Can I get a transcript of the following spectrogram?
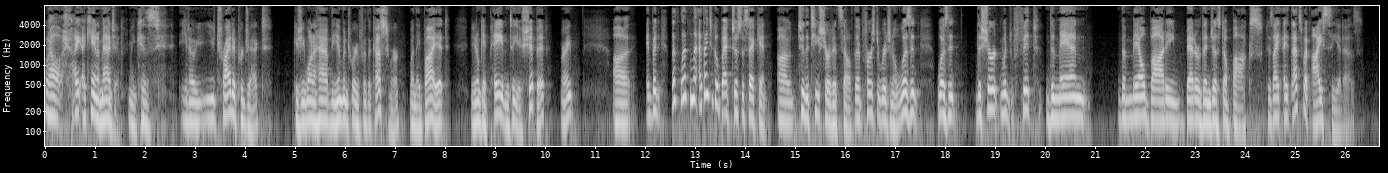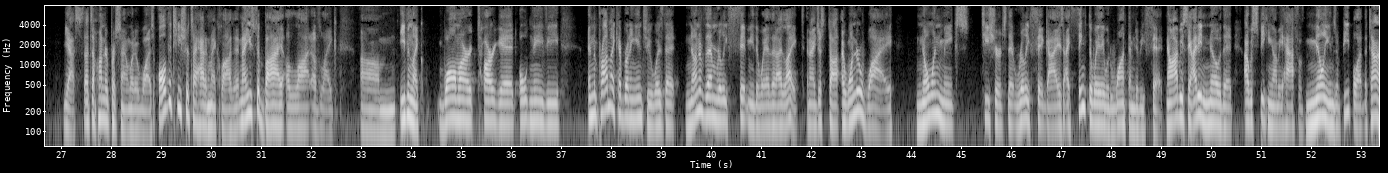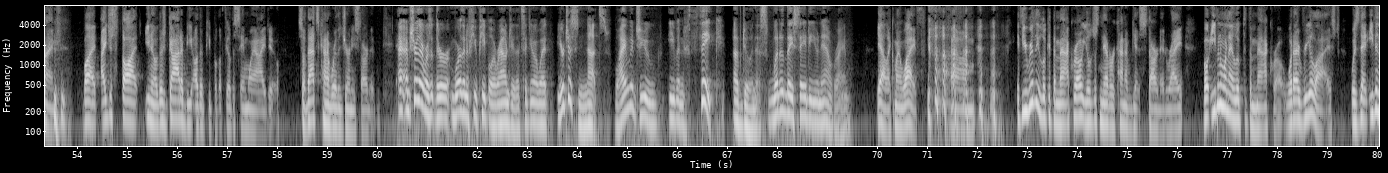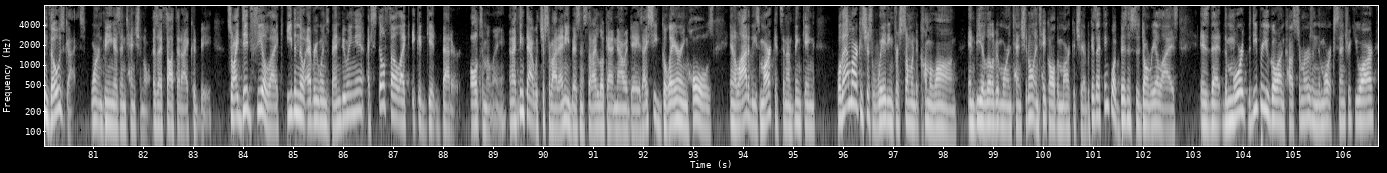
Well, I, I can't imagine. I mean, because you know, you try to project because you want to have the inventory for the customer when they buy it. You don't get paid until you ship it, right? Uh, but let, let, let, I'd like to go back just a second uh, to the T-shirt itself. That first original was it was it the shirt would fit the man the male body better than just a box because I, I, that's what I see it as. Yes, that's a hundred percent what it was. All the t-shirts I had in my closet, and I used to buy a lot of like, um, even like Walmart, Target, Old Navy. And the problem I kept running into was that none of them really fit me the way that I liked. And I just thought, I wonder why no one makes t-shirts that really fit guys, I think the way they would want them to be fit. Now, obviously, I didn't know that I was speaking on behalf of millions of people at the time, but I just thought, you know, there's got to be other people that feel the same way I do. So that's kind of where the journey started. I'm sure there was there were more than a few people around you that said, "You know what? You're just nuts. Why would you even think of doing this?" What do they say to you now, Ryan? Yeah, like my wife. um, if you really look at the macro, you'll just never kind of get started, right? But even when I looked at the macro, what I realized was that even those guys weren't being as intentional as I thought that I could be. So I did feel like even though everyone's been doing it, I still felt like it could get better ultimately. And I think that with just about any business that I look at nowadays, I see glaring holes in a lot of these markets. And I'm thinking, well, that market's just waiting for someone to come along and be a little bit more intentional and take all the market share. Because I think what businesses don't realize is that the more, the deeper you go on customers and the more eccentric you are,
